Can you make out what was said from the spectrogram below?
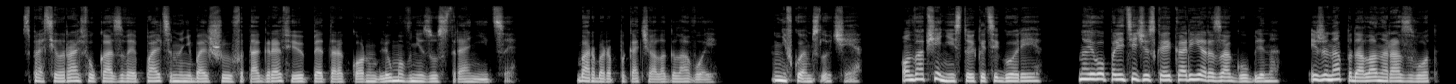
— спросил Ральф, указывая пальцем на небольшую фотографию Петера Корнблюма внизу страницы. Барбара покачала головой. «Ни в коем случае. Он вообще не из той категории. Но его политическая карьера загублена, и жена подала на развод.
